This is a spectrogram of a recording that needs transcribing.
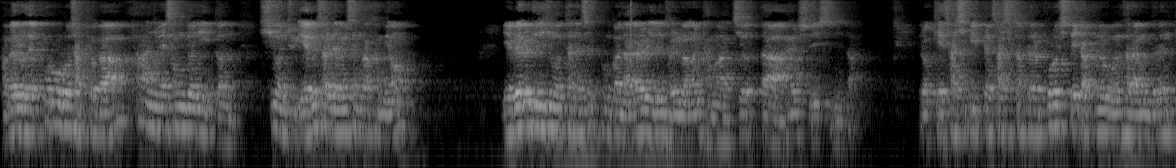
바벨론의 포로로 잡혀가 하나님의 성전이 있던 시온 주 예루살렘을 생각하며 예배를 드리지 못하는 슬픔과 나라를 잃은 절망을 담아 지었다 할 수 있습니다. 이렇게 42편, 43편을 포로 시대의 작품으로 보는 사람들은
